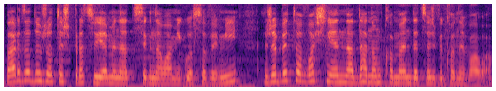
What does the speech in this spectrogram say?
Bardzo dużo też pracujemy nad sygnałami głosowymi, żeby to właśnie na daną komendę coś wykonywała.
